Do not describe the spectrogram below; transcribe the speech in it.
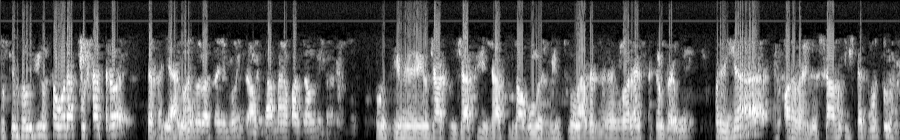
o tempo ali estão agora a começar a trabalhar, não é? Agora tem muito, a maior parte dela porque eu já, já, fiz, já fiz algumas 20 toneladas, agora esta campanha. Para já, ora bem, sabe, isto é tudo.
